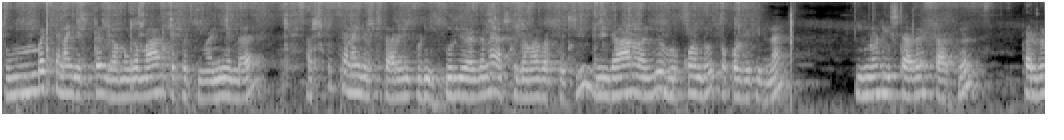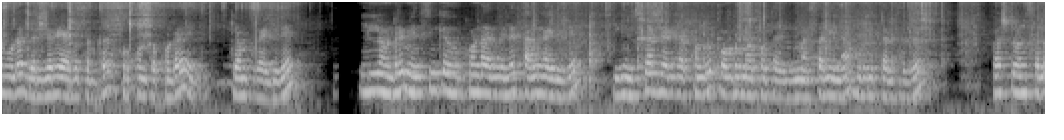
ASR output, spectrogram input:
ತುಂಬ ಚೆನ್ನಾಗಿರುತ್ತೆ, ಘಮ ಘಮ ಅಂತೈತಿ ಮನೆಯೆಲ್ಲ. ಅಷ್ಟು ಚೆನ್ನಾಗಿರುತ್ತೆ ಸಾರಿನ ಪುಡಿ. ಹುರಿಯಾಗನೇ ಅಷ್ಟು ಘಮ ಬರ್ತೈತಿ. ನಿಧಾನವಾಗಿ ಹುರ್ಕೊಂಡು ತೊಗೊಳ್ಬೇಕು ಇದನ್ನು. ಈಗ ನೋಡಿ ಇಷ್ಟಾದರೆ ಸಾಕು. ಕರಿಬೇವು ಕೂಡ ಗರಿಗರಿ ಆಗೋ ತನಕ ಹುರ್ಕೊಂಡು ತಗೊಂಡ್ರೆ ಕೆಂಪಗಾಗಿದೆ. ಇಲ್ಲಿ ನೋಡ್ರಿ ಮೆಣಸಿನ್ಕಾಯಿ ಹುರ್ಕೊಂಡಾದಮೇಲೆ ತಂಗಾಗಿದೆ. ಈಗ ಮಿಕ್ಸರ್ ಜಾರಿಗೆ ಹಾಕ್ಕೊಂಡು ಪೌಡ್ರ್ ಮಾಡ್ಕೊತಾ ಇದ್ದೀನಿ ಮಸಾಲೆನ ಹುರಿತಂಥದ್ದು ಫಸ್ಟ್ ಒಂದು ಸಲ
